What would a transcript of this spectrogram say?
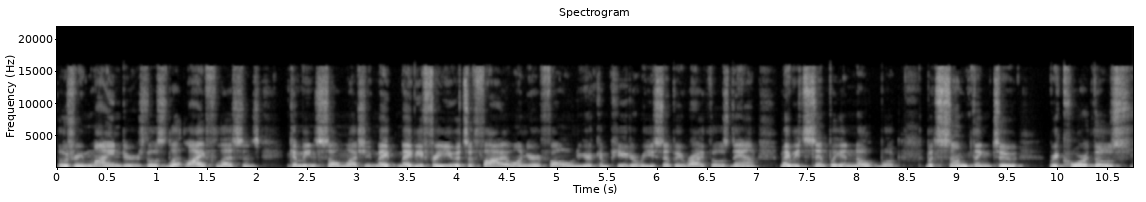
those reminders, those life lessons can mean so much. It may, maybe for you it's a file on your phone, your computer, where you simply write those down. Maybe it's simply a notebook, but something to record those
